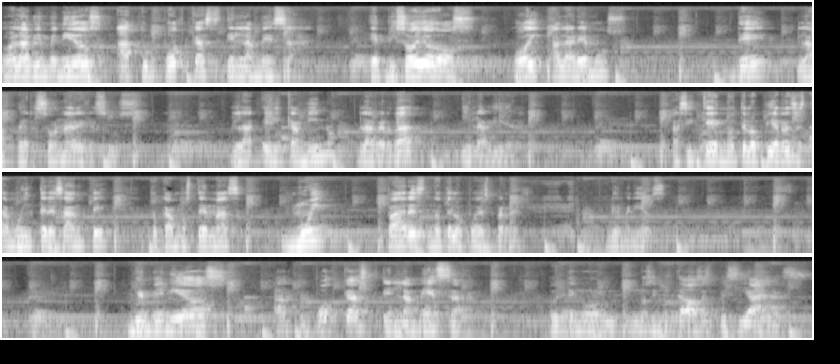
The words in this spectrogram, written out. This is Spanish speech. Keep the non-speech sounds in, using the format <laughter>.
Hola, bienvenidos a tu podcast en la mesa. Episodio 2. Hoy hablaremos de la persona de Jesús. El camino, la verdad y la vida. Así que no te lo pierdas, está muy interesante. Tocamos temas muy padres, no te lo puedes perder. Bienvenidos. Bienvenidos a tu podcast en la mesa. Hoy tengo un- unos invitados especiales,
